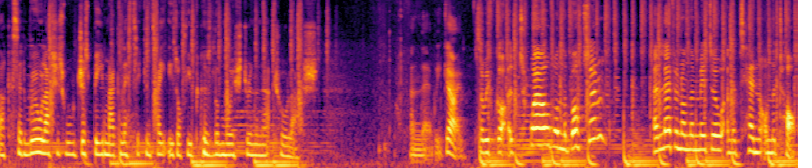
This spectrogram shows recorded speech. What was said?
Like I said, real lashes will just be magnetic and take these off you because of the moisture in the natural lash. And there we go. So we've got a 12 on the bottom, 11 on the middle and a 10 on the top.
